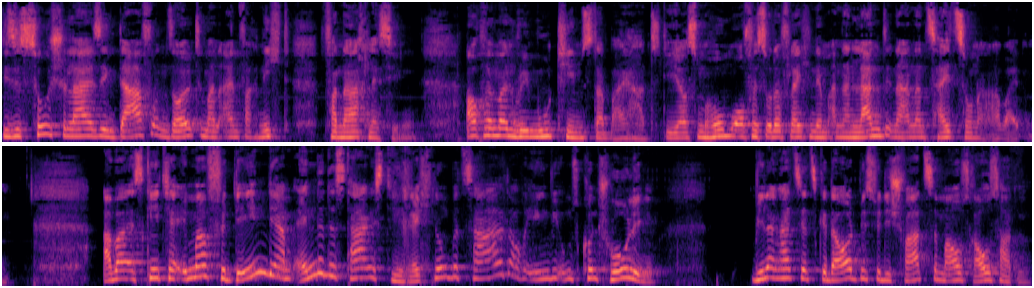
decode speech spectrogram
dieses Socializing darf und sollte man einfach nicht vernachlässigen. Auch wenn man Remote-Teams dabei hat, die aus dem Homeoffice oder vielleicht in einem anderen Land, in einer anderen Zeitzone arbeiten. Aber es geht ja immer für den, der am Ende des Tages die Rechnung bezahlt, auch irgendwie ums Controlling. Wie lange hat es jetzt gedauert, bis wir die schwarze Maus raus hatten?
